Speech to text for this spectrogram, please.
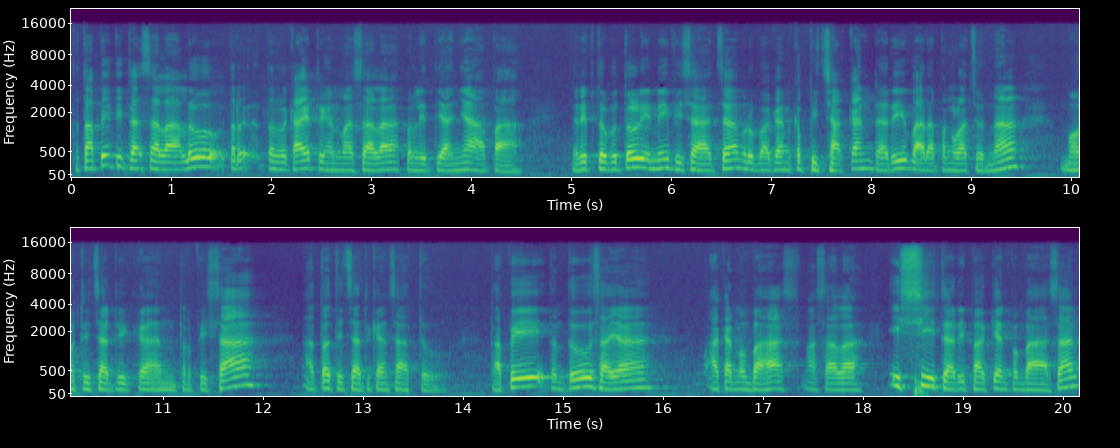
tetapi tidak selalu ter, terkait dengan masalah penelitiannya apa. Jadi betul-betul ini bisa saja merupakan kebijakan dari para pengelola jurnal mau dijadikan terpisah atau dijadikan satu. Tapi tentu saya akan membahas masalah isi dari bagian pembahasan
